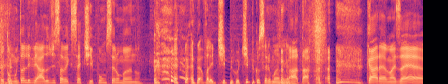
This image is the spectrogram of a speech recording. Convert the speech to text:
Eu tô muito aliviado de saber que você é tipo um ser humano. eu falei típico, típico ser humano, né? ah, tá. Cara, mas é.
